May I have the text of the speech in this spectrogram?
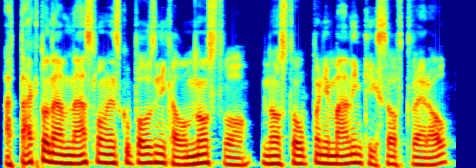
A takto nám na Slovensku povznikalo množstvo, množstvo úplne malinkých softverov.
